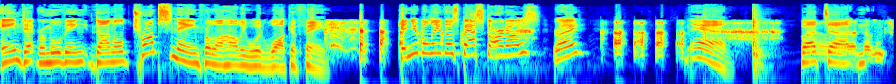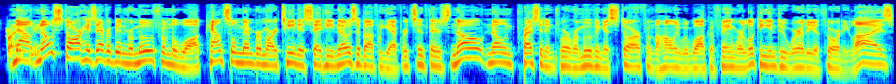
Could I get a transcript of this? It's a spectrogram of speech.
aimed at removing Donald Trump's name from the Hollywood Walk of Fame. Can you believe those bastardos? Right? Man. But Oh, uh, that doesn't surprise now, me. no star has ever been removed from the walk. Council member Martinez said he knows about the effort. Since there's no known precedent for removing a star from the Hollywood Walk of Fame, we're looking into where the authority lies,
